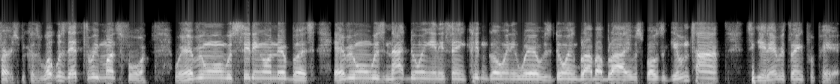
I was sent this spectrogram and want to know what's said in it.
first. Because what was that three months for, where everyone was sitting on their butts, everyone was not doing anything, couldn't go anywhere, was doing blah blah blah. It was supposed to give them time to get everything prepared.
